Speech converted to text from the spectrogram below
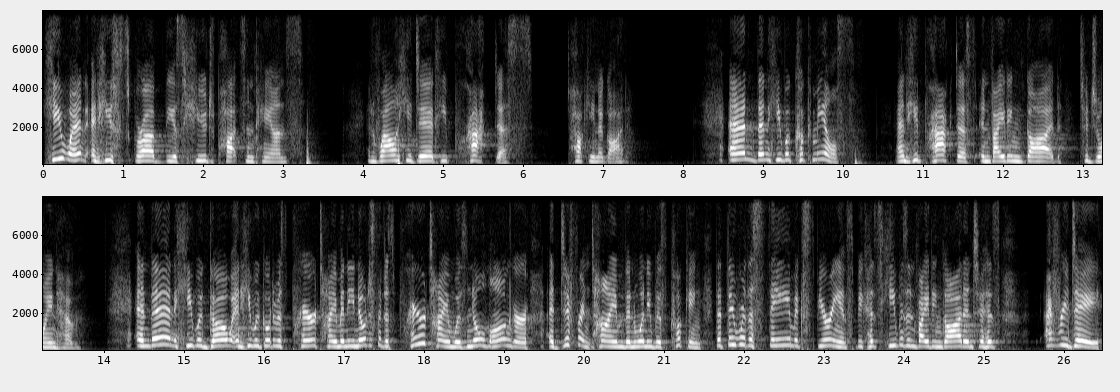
he went and he scrubbed these huge pots and pans. And while he did, he practiced talking to God. And then he would cook meals and he'd practice inviting God to join him. And then he would go and he would go to his prayer time, and he noticed that his prayer time was no longer a different time than when he was cooking, that they were the same experience because he was inviting God into his everyday,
